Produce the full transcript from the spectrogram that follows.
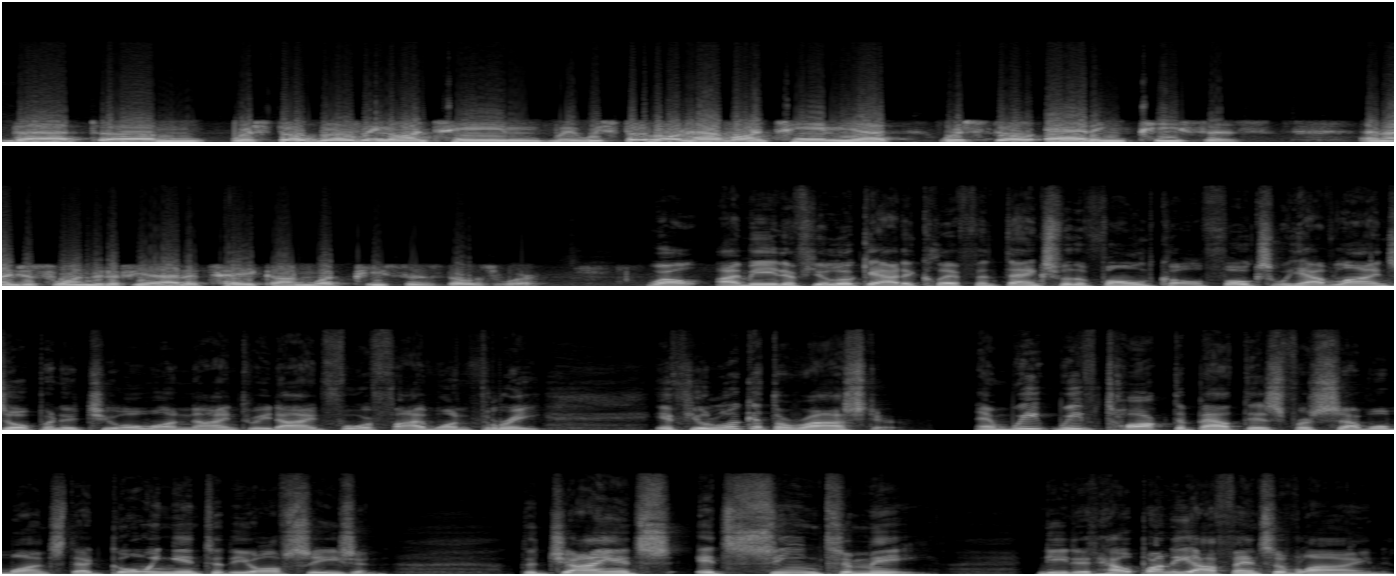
that um, we're still building our team. We, we still don't have our team yet. We're still adding pieces. And I just wondered if you had a take on what pieces those were. Well, I mean, if you look at it, Cliff, and thanks for the phone call. Folks, we have lines open at 201 939 4513. If you look at the roster, and we, we've talked about this for several months, that going into the offseason, the Giants, it seemed to me, needed help on the offensive line.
